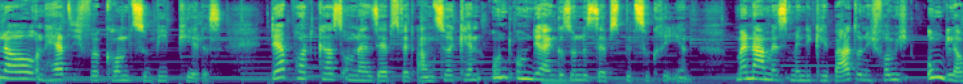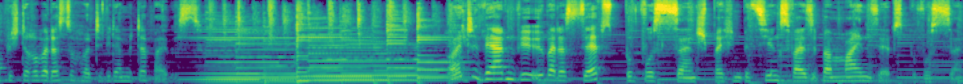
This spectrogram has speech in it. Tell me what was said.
Hello und herzlich willkommen zu Be Peerless, der Podcast, um deinen Selbstwert anzuerkennen und um dir ein gesundes Selbstbild zu kreieren. Mein Name ist Mandy K. Barth und ich freue mich unglaublich darüber, dass du heute wieder mit dabei bist. Heute werden wir über das Selbstbewusstsein sprechen, beziehungsweise über mein Selbstbewusstsein.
